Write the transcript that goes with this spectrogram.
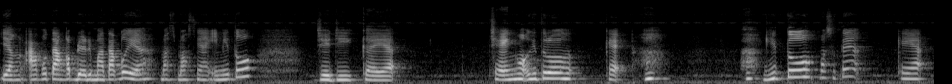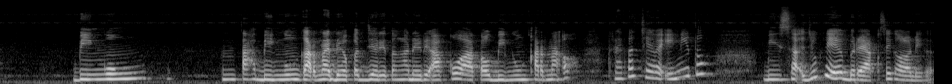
yang aku tangkap dari mataku ya mas-masnya ini tuh jadi kayak cengok gitu loh. Kayak hah? Hah? Gitu. Maksudnya kayak bingung entah bingung karena dapat jari tengah dari aku atau bingung karena oh ternyata cewek ini tuh bisa juga ya bereaksi kalau di uh,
